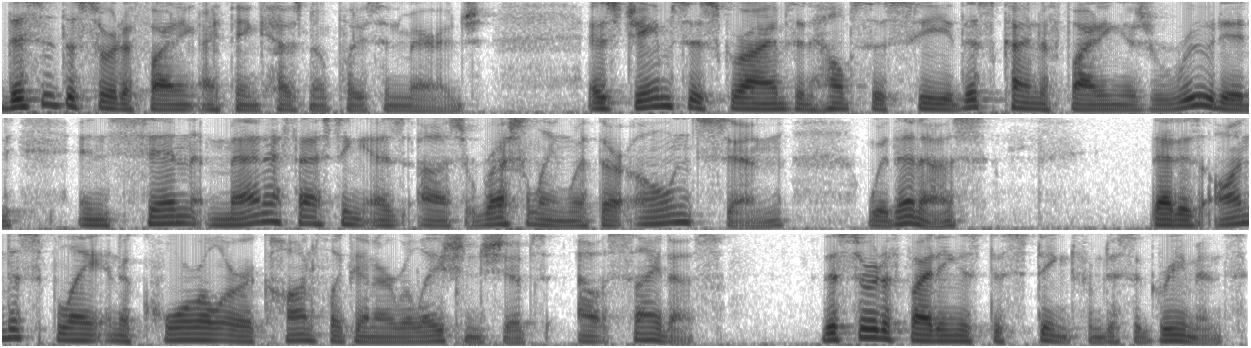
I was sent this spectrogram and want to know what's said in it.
This is the sort of fighting I think has no place in marriage. As James describes and helps us see, this kind of fighting is rooted in sin manifesting as us wrestling with our own sin within us that is on display in a quarrel or a conflict in our relationships outside us. This sort of fighting is distinct from disagreements,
